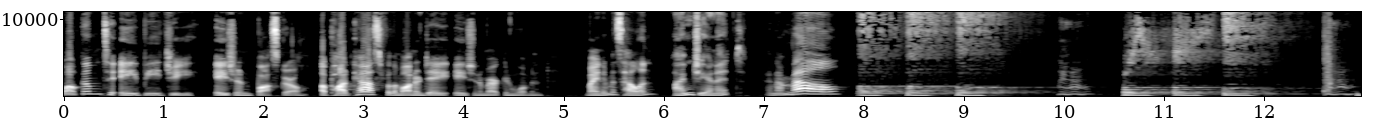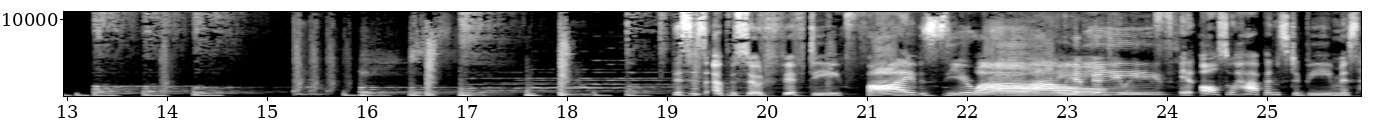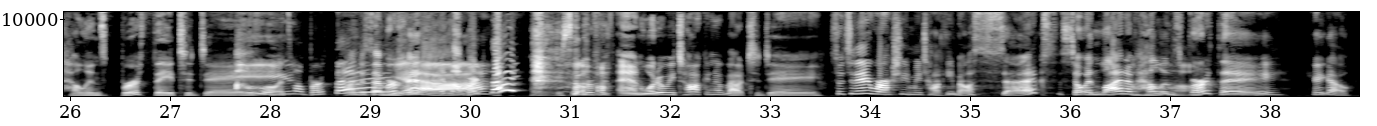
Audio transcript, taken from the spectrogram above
Welcome to ABG, Asian Boss Girl, a podcast for the modern day Asian American woman. My name is Helen. I'm Janet. And I'm Mel. This is episode 50. Five zero. Wow, we hit 50, ladies. It also happens to be Miss Helen's birthday today. Oh, it's my birthday. On December 5th. Yeah. It's my birthday. December 5th. And what are we talking about today? So today we're actually going to be talking about sex. So in light of Helen's ah. birthday, here you go.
